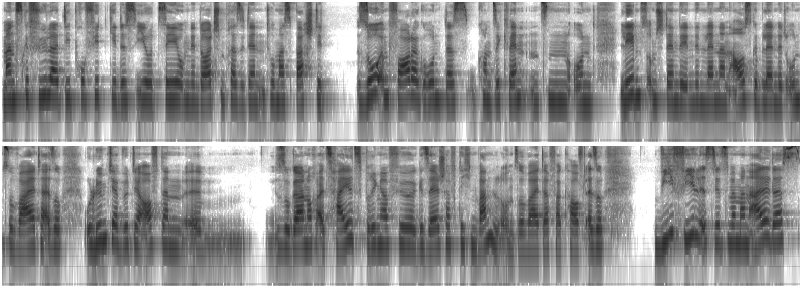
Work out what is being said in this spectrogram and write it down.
man das Gefühl hat, die Profitgier des IOC um den deutschen Präsidenten Thomas Bach steht so im Vordergrund, dass Konsequenzen und Lebensumstände in den Ländern ausgeblendet und so weiter. Also Olympia wird ja oft dann äh, sogar noch als Heilsbringer für gesellschaftlichen Wandel und so weiter verkauft. Also wie viel ist jetzt, wenn man all das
